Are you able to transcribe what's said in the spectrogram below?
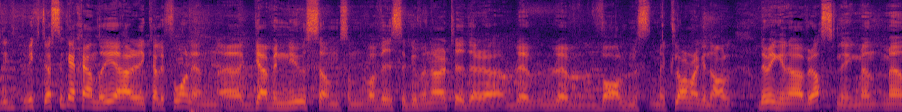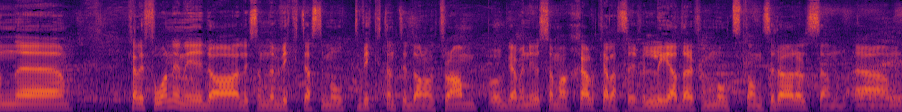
det viktigaste kanske ändå är här i Kalifornien. Gavin Newsom som var viceguvernör tidigare blev, blev vald med, med klar marginal. Det var ingen överraskning men, men Kalifornien är idag liksom den viktigaste motvikten till Donald Trump och Gavin Newsom har själv kallat sig för ledare för motståndsrörelsen. Um,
